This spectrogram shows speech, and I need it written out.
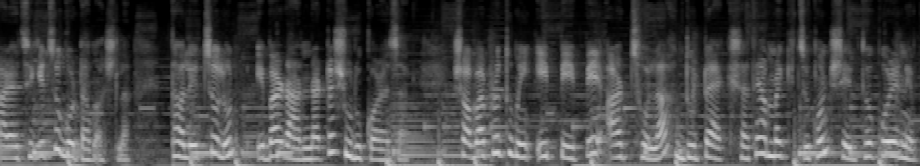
আর আছে কিছু গোটা মশলা। তাহলে চলুন এবার রান্নাটা শুরু করা যাক। সবার প্রথমে এই পেঁপে আর ছোলা দুটো একসাথে আমরা কিছুক্ষণ সেদ্ধ করে নেব।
